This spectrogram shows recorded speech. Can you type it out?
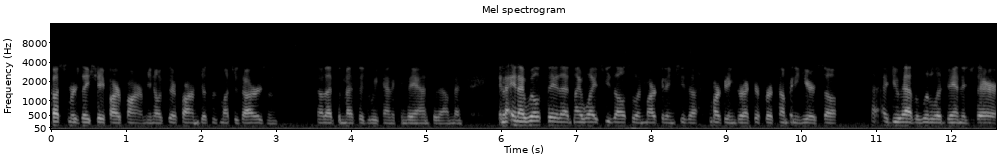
customers they shape our farm. You know, it's their farm just as much as ours, and know, that's the message we kind of convey on to them. And and, and I will say that my wife, she's also in marketing. She's a marketing director for a company here, so I do have a little advantage there.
